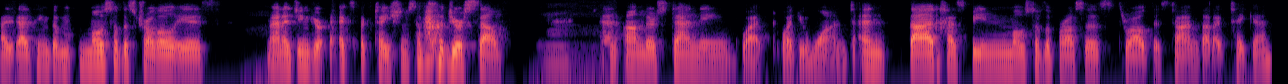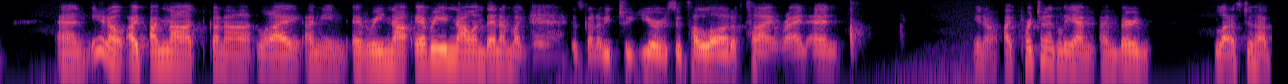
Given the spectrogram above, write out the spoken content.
I, I think the most of the struggle is managing your expectations about yourself yeah. and understanding what what you want. And that has been most of the process throughout this time that I've taken. And you know I, i'm not gonna lie. I mean every now every now and then i'm like eh, it's gonna be two years. It's a lot of time right? And you know i fortunately i'm i'm very blessed to have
